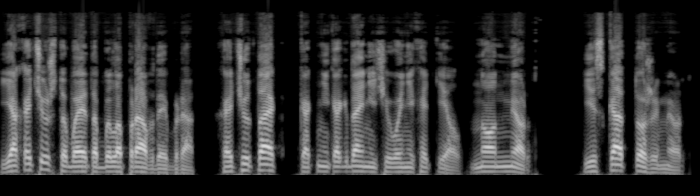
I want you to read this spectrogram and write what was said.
«Я хочу, чтобы это было правдой, брат. Хочу так, как никогда ничего не хотел, но он мертв. Искат тоже мертв,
